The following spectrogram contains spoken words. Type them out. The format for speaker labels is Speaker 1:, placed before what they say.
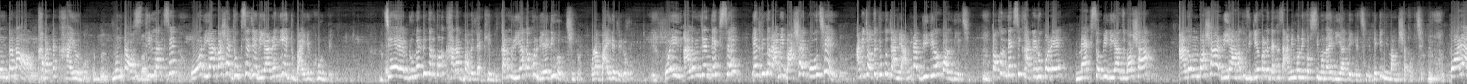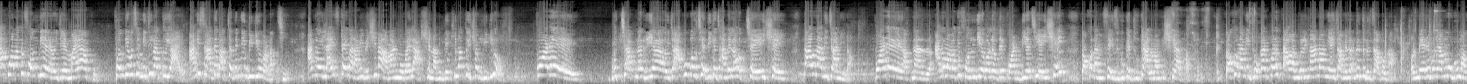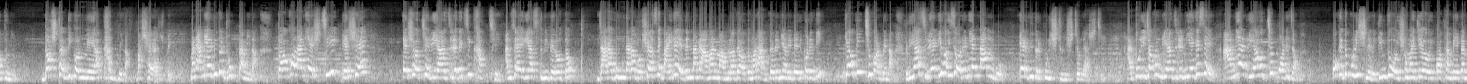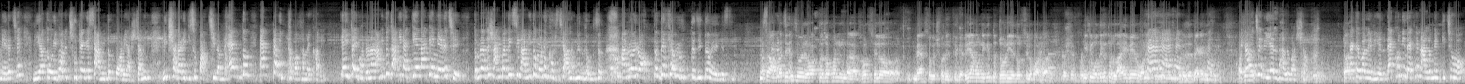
Speaker 1: মনটা না খাবারটা খায়ও নি। মনটা অস্থির লাগছে ও রিয়ার বাসায় ঢুকছে যে রিয়ারে নিয়ে একটু বাইরে ঘুরবে। যে রুমের ভিতরে কোনো খারাপ ভাবে দেখেনি কারণ রিয়া তখন রেডি হচ্ছিল ওরা বাইরে বেরোবে। ওই আলম যে দেখছে এর ভিতরে আমি বাসায় পৌঁছে আমি যতটুকু জানি আমি না ভিডিও কল দিয়েছি। তখন দেখছি খাটের উপরে ম্যাক্স ছবি রিয়াজ বসা আলম বসা রিয়া আমাকে ভিডিও কলে দেখাচ্ছে। আমি মনে করছি মনে হয় রিয়া দেখেছে দেখে মীমাংসা করছে। পরে আপু আমাকে ফোন দিয়ে, ওই যে মায়া আপু, ফোন দিয়ে বলছে, মিথিলা, তুই আয়। আমি সাথে বাচ্চাদের নিয়ে ভিডিও বানাচ্ছি। আমি ওই লাইফ টাইম আর আমি বেশি না, আমার মোবাইলে আসে না। আমি দেখি না তো এইসব ভিডিও পরে হচ্ছে আপনার রিয়া, ওই যে আপু বলছে, এদিকে ঝামেলা হচ্ছে, এই সেই। তাও না, আমি জানি না। পরে আপনার আলম আমাকে ফোন দিয়ে বলে, ওদের কর দিয়েছি, এই সেই। তখন আমি ফেসবুকে ঢুকে আলম আমাকে শেয়ার পাঠাই। তখন আমি ঢোকার পরে তাও আমি বলি, না না, আমি এই ঝামেলার ভেতরে যাব না। ওর মেয়েরে বলে, আম্মু, ঘুমাও তুমি। দশটার দিকে ওর মেয়ে আর থাকবে না, বাসায় আসবে। মানে আমি এর ভিতরে ঢুকতামই না। তখন আমি এসছি, এসে এসে হচ্ছে রিয়াজ রে দেখছি খাচ্ছে। আমি চাই, রিয়াজ, তুমি বেরো তো। যারা গুন্ডারা বসে আছে বাইরে, এদের নামে আমার মামলা দেওয়া, তোমার হাত ধরে নিয়ে আমি বের করে দিই। কেউ কিচ্ছু করবে না। রিয়াজ রেডি হয়েছে ওরে নিয়ে নামবো। এর ভিতরে পুলিশ টুলিশ চলে আসছে। আর পুলিশ যখন রিয়াজ রে নিয়ে গেছে, আমি আর রিয়া হচ্ছে পরে যাব। ওকে তো পুলিশ নেবে কিন্তু ওই সময় যে ওই কথা মেয়েটা মেরেছে রিয়া তো ওইভাবে ছুটে গেছে আমি তো পরে আসছি। আমি রিক্সা গাড়ি কিছু পাচ্ছিলাম না একদম একটা মিথ্যা কথা না এখানে। এইটাই ঘটনা আমি তো জানি না কে না কে মেরেছে। তোমরা যে সাংবাদিক ছিল আমি তো মনে করছি আলমের লোকজন। আমি ওই রক্ত দেখে আমি উত্তেজিত হয়ে গেছি।
Speaker 2: আচ্ছা আমরা দেখেছি ওই রক্ত যখন ঝরছিল ম্যাক্স ওকে শরীর থেকে। রিয়ামণি কিন্তু জড়িয়ে ধরছিল বারবার। ইতিমধ্যে কিন্তু লাইভে অনেক
Speaker 1: হ্যাঁ হ্যাঁ হ্যাঁ
Speaker 2: দেখা গেছে।
Speaker 1: এটা হচ্ছে রিয়েল ভালোবাসা। বলে রিয়েল এখনই দেখেন আলমের কিছু হোক।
